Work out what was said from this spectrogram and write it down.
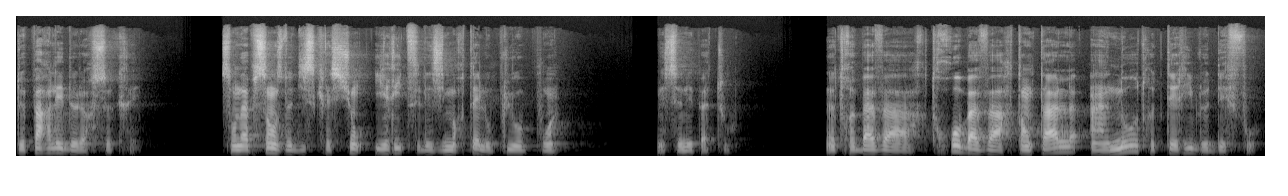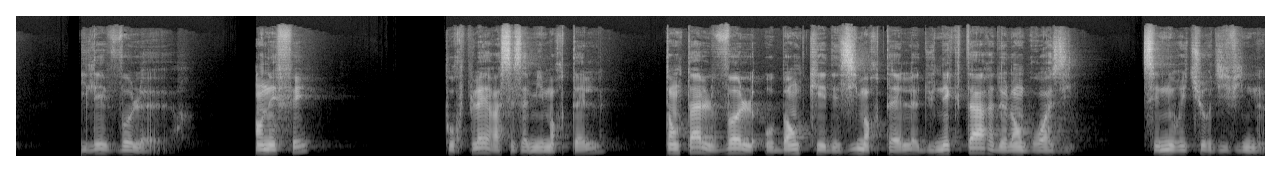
de parler de leurs secrets. Son absence de discrétion irrite les immortels au plus haut point. Mais ce n'est pas tout. Notre bavard, trop bavard Tantale a un autre terrible défaut. Il est voleur. En effet, pour plaire à ses amis mortels, Tantale vole au banquet des immortels du nectar et de l'ambroisie, ces nourritures divines.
